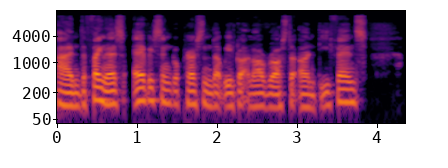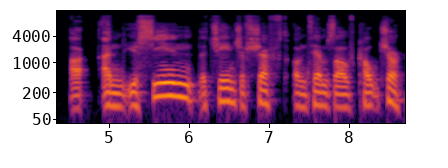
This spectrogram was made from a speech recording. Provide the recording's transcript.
And the thing is, every single person that we've got on our roster on defense, are, and you're seeing the change of shift in terms of culture.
